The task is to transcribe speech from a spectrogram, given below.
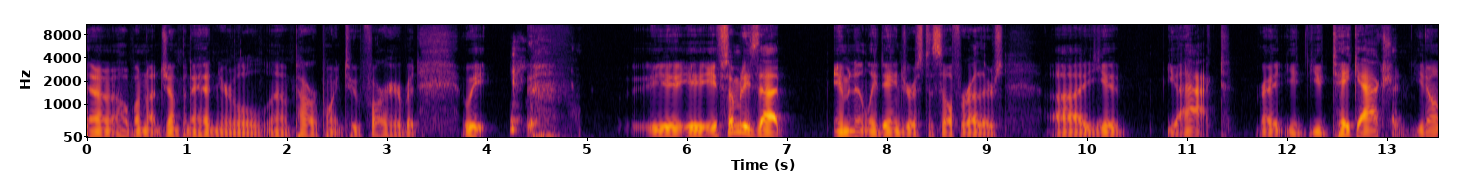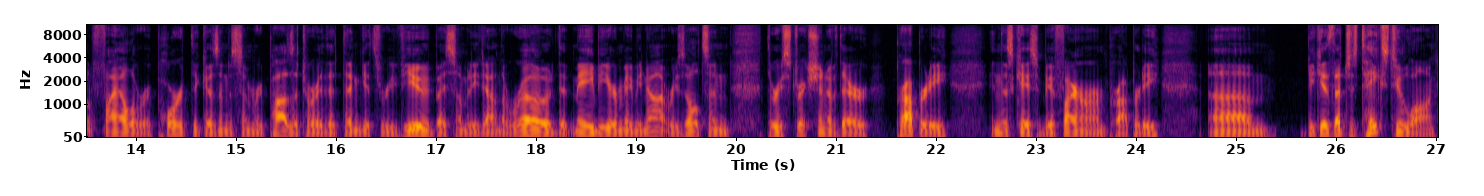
and I hope I'm not jumping ahead in your little uh, PowerPoint too far here, but we if somebody's that imminently dangerous to self or others, uh, you you act right. You you take action. You don't file a report that goes into some repository that then gets reviewed by somebody down the road that maybe or maybe not results in the restriction of their property. In this case, it'd be a firearm property, um, because that just takes too long.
